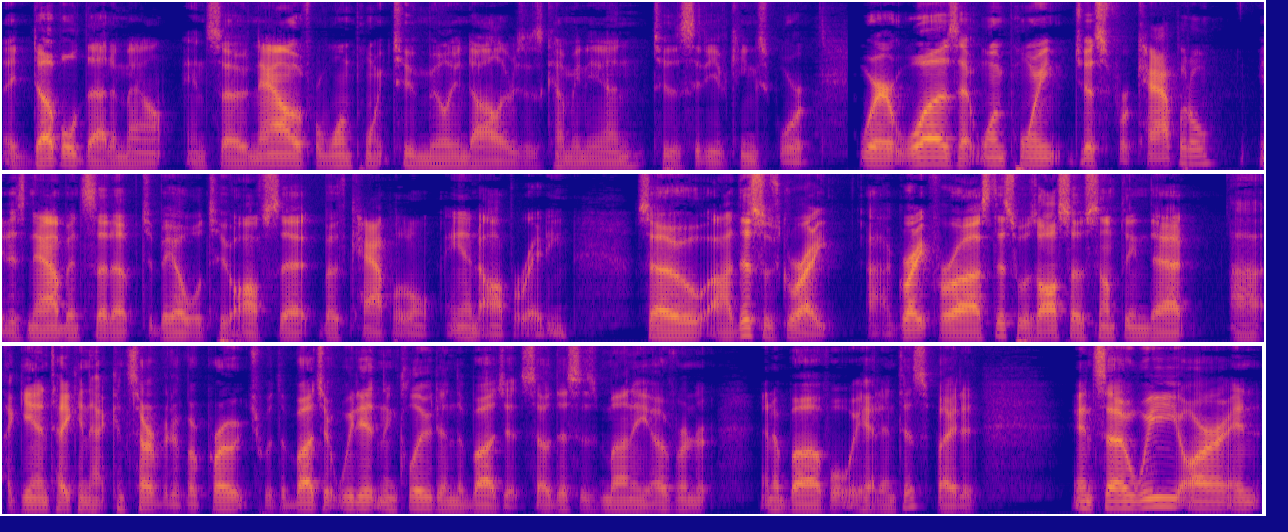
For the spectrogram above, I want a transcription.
They doubled that amount. And so now over $1.2 million is coming in to the city of Kingsport. Where it was at one point just for capital, it has now been set up to be able to offset both capital and operating. So uh, this was great. Uh, great for us. This was also something that, uh, again, taking that conservative approach with the budget, we didn't include in the budget. So this is money over and above what we had anticipated. And so we are in,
